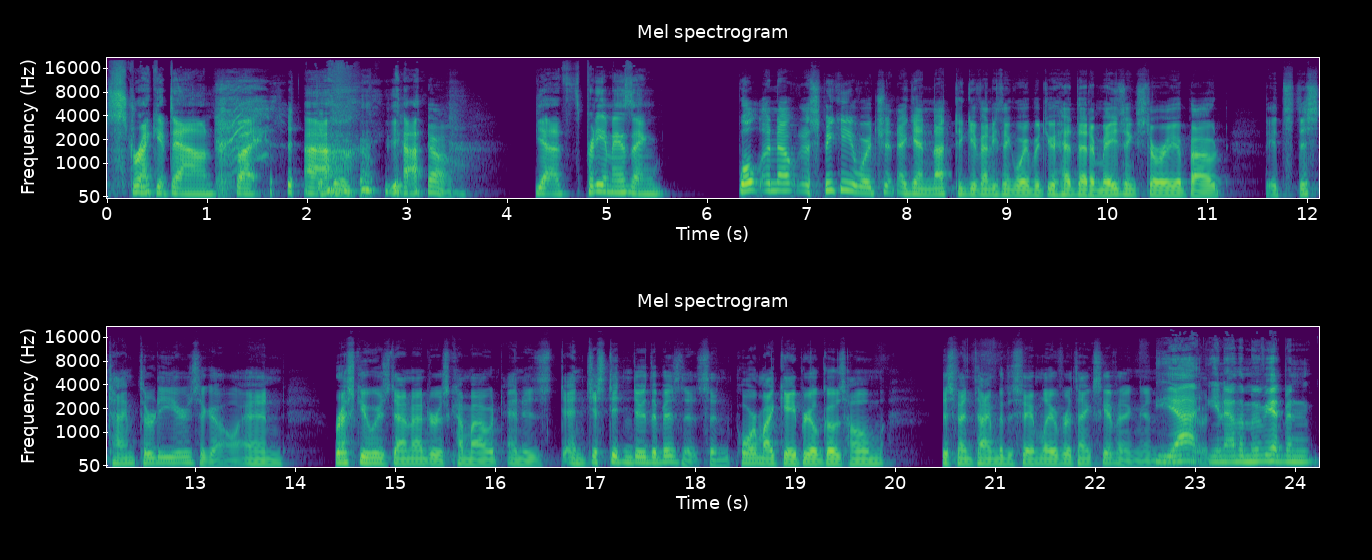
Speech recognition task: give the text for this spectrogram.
strike it down. But uh, yeah, yeah. yeah, it's pretty amazing. Well, uh, now uh, speaking of which, again, not to give anything away, but you had that amazing story about it's this time 30 years ago, and Rescuers Down Under has come out and is and just didn't do the business, and poor Mike Gabriel goes home to spend time with his family over Thanksgiving, and Yeah, uh, you know, the movie had been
